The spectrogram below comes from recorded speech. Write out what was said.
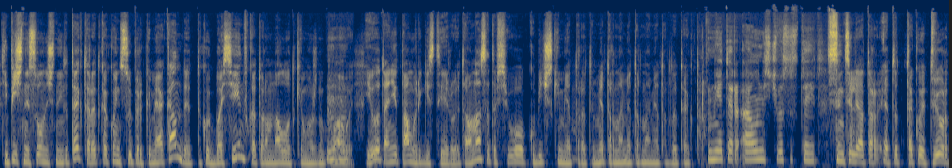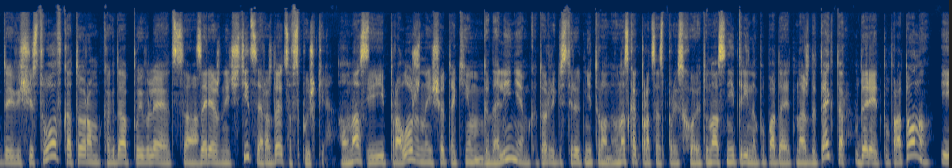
Типичный солнечный детектор – это какой-нибудь супер камиаканда, это такой бассейн, в котором на лодке можно плавать. Mm-hmm. И вот они там регистрируют. А у нас это всего кубический метр. Это метр на метр на метр детектор. Метр, а он из чего состоит? Сцинтиллятор – это такое твердое вещество, в котором, когда появляются заряженные частицы, рождаются вспышки. А у нас и проложено еще таким гадолинием, который регистрирует нейтроны. У нас как процесс происходит? У нас нейтрино попадает в наш детектор, ударяет по протону, и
